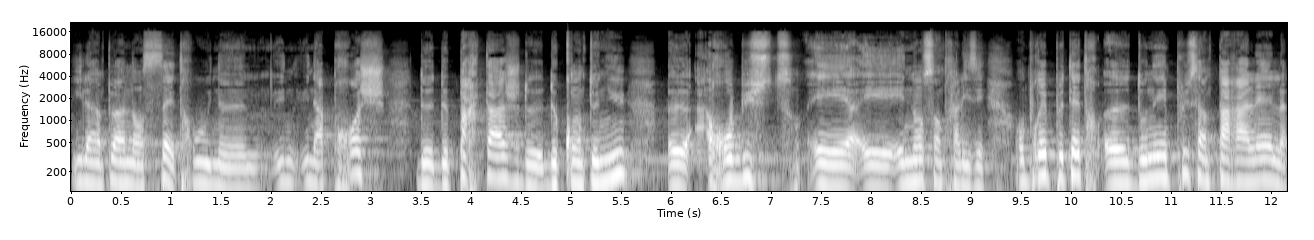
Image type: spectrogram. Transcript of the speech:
il a un peu un ancêtre ou une, une, approche de, de partage de, de contenu euh, robuste et, et, non centralisé. On pourrait peut-être euh, donner plus un parallèle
